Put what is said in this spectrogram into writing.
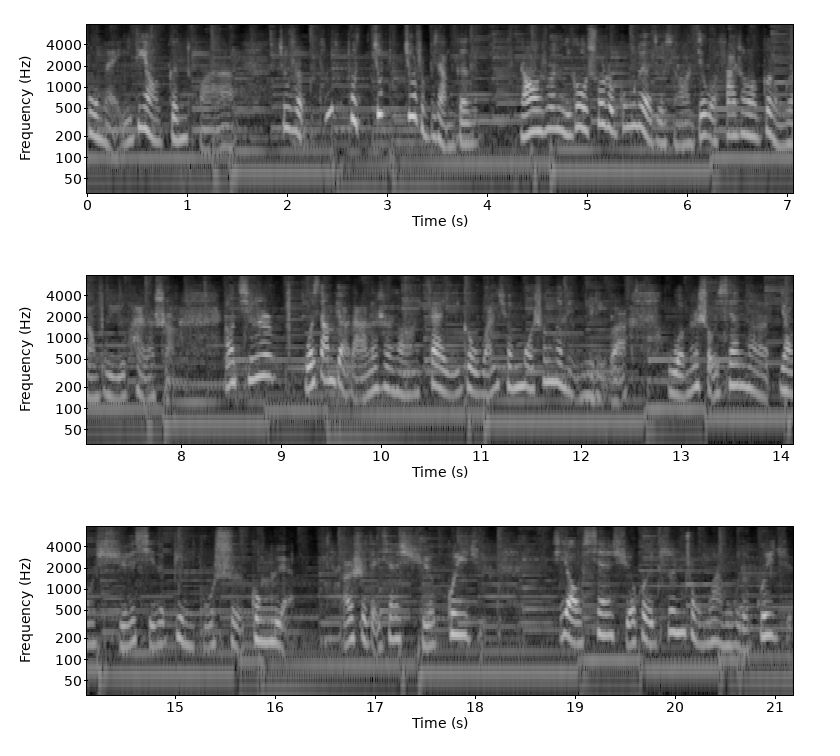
赴美一定要跟团，就是他们不就就是不想跟，然后说你给我说说攻略就行了，结果发生了各种各样不愉快的事儿。然后其实我想表达的是呢，在一个完全陌生的领域里边，我们首先呢要学习的并不是攻略，而是得先学规矩。要先学会尊重万物的规矩。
